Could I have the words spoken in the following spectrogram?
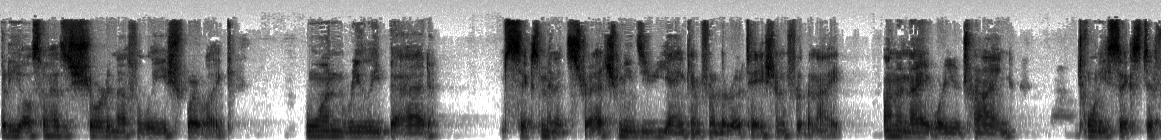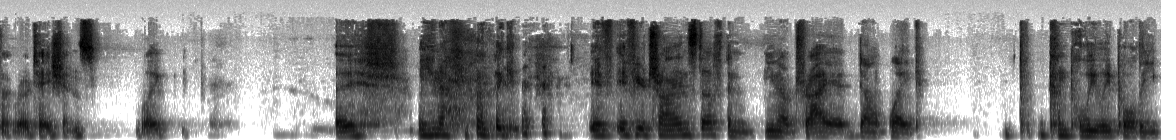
but he also has a short enough leash where like one really bad six minute stretch means you yank him from the rotation for the night on a night where you're trying 26 different rotations. Like, uh, you know like if if you're trying stuff then you know try it don't like p- completely pull the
